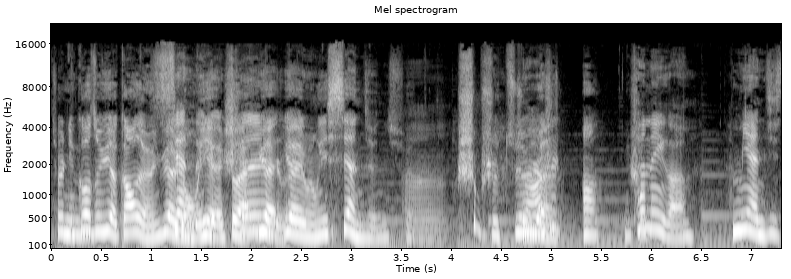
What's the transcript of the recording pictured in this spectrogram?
就是你个子越高的人越容易越对越越容易陷进去。嗯，是不是军人是啊？你说那个面积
